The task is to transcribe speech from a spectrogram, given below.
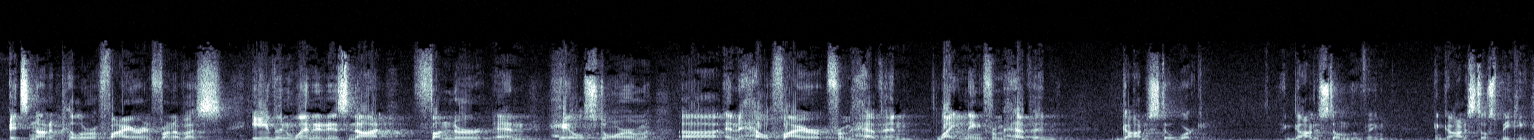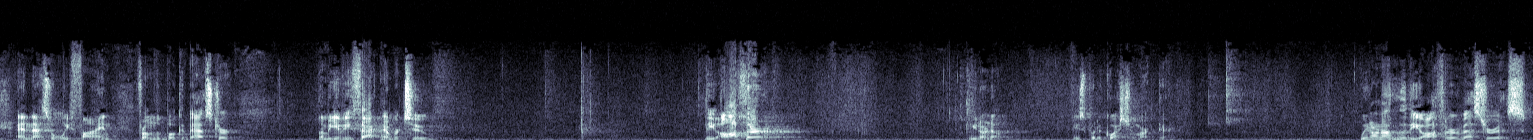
it's not a pillar of fire in front of us, even when it is not thunder and hailstorm uh, and hellfire from heaven, lightning from heaven, God is still working. And God is still moving. And God is still speaking. And that's what we find from the book of Esther. Let me give you fact number two. The author, we don't know. You just put a question mark there. We don't know who the author of Esther is.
